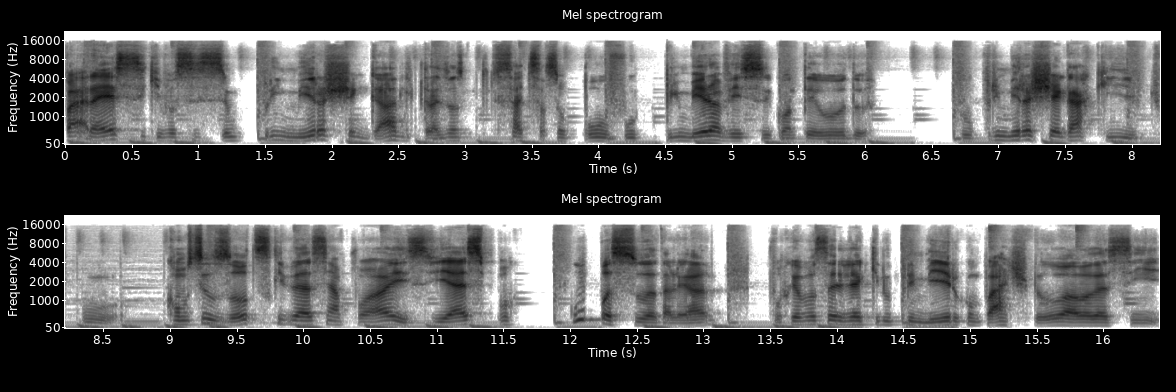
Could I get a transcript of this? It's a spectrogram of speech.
parece que você ser o primeiro a chegar traz uma satisfação. Pô, fui a ver esse conteúdo. Fui o primeiro a chegar aqui. Tipo, como se os outros que viessem após viessem por culpa sua, tá ligado? Porque você vê aquilo primeiro, compartilhou, algo assim.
